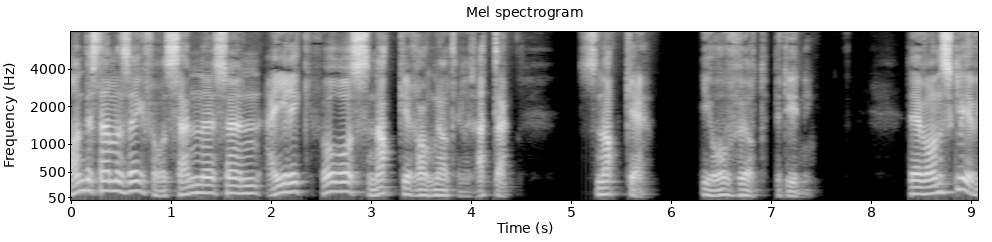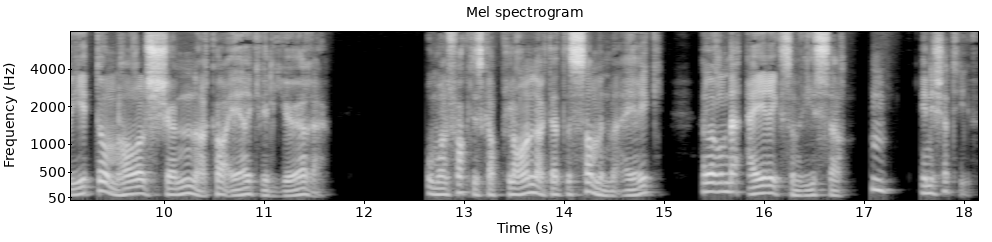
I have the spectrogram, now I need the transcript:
Han bestemmer seg for å sende sønnen Eirik for å snakke Ragnar til rette. Snakke i overført betydning. Det er vanskelig å vite om Harald skjønner hva Erik vil gjøre, om han faktisk har planlagt dette sammen med Eirik, eller om det er Eirik som viser hm, initiativ.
